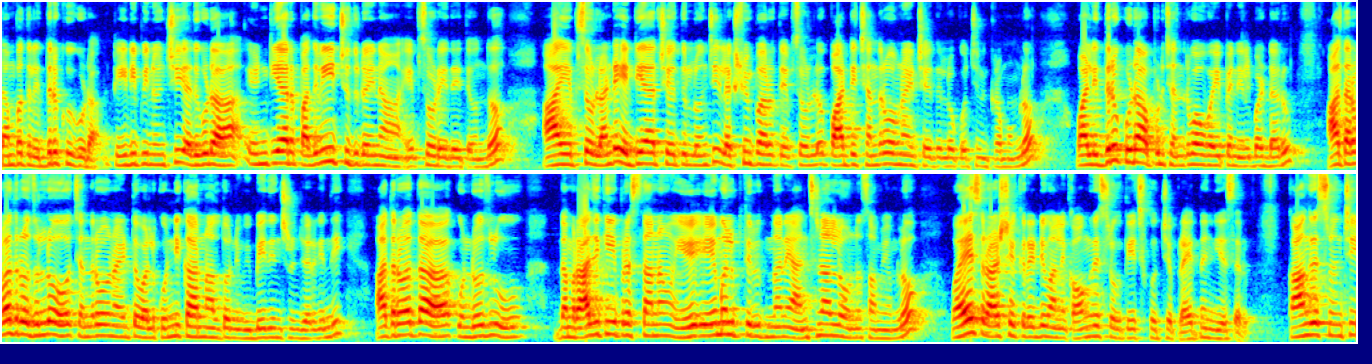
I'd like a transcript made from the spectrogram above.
దంపతులు ఇద్దరికి కూడా టీడీపీ నుంచి అది కూడా ఎన్టీఆర్ పదవీచ్యుతుడైన ఎపిసోడ్ ఏదైతే ఉందో ఆ ఎపిసోడ్లో అంటే ఎన్టీఆర్ చేతుల్లోంచి లక్ష్మీపార్వతి ఎపిసోడ్లో పార్టీ చంద్రబాబు నాయుడు చేతుల్లోకి వచ్చిన క్రమంలో వాళ్ళిద్దరూ కూడా అప్పుడు చంద్రబాబు వైపే నిలబడ్డారు. ఆ తర్వాత రోజుల్లో చంద్రబాబు నాయుడుతో వాళ్ళు కొన్ని కారణాలతో విభేదించడం జరిగింది. ఆ తర్వాత కొన్ని రోజులు తమ రాజకీయ ప్రస్థానం ఏ ఏ మలుపు తిరుగుతుందనే అంచనాల్లో ఉన్న సమయంలో వైఎస్ రాజశేఖర రెడ్డి వాళ్ళని కాంగ్రెస్లోకి తీసుకొచ్చే ప్రయత్నం చేశారు. కాంగ్రెస్ నుంచి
